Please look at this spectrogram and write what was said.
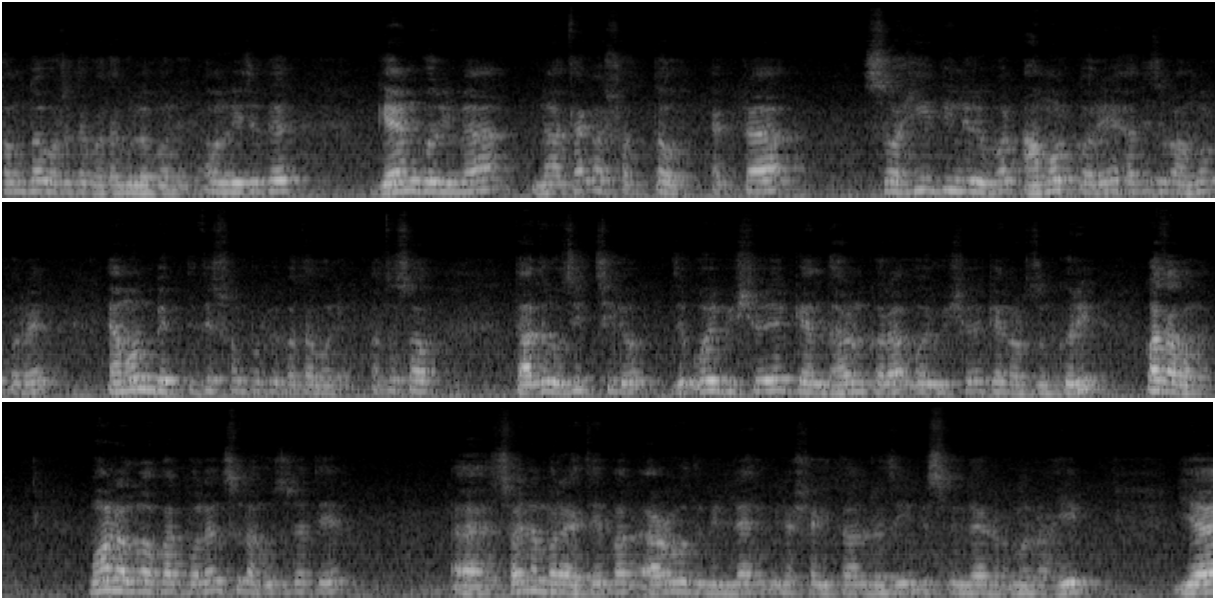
সন্দেহবশত কথাগুলো বলে। এবং নিজেদের জ্ঞান গরিমা না থাকা সত্ত্বেও একটা সহি দিনের উপর আমল করে, হাদিসের উপর আমল করে এমন ব্যক্তিদের সম্পর্কে কথা বলে। অথচ তাদের উচিত ছিল যে ওই বিষয়ে জ্ঞান ধারণ করা, ওই বিষয়ে জ্ঞান অর্জন করি, কথা বলা। মহান আল্লাহ পাক বলেন, সুরা হুজরাতে ছয় নম্বর আয়তে বাদ আউযু বিল্লাহি মিনাশ শাইতানির রাজিম, বিসমিল্লাহির রহমান রহিম। ইয়া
